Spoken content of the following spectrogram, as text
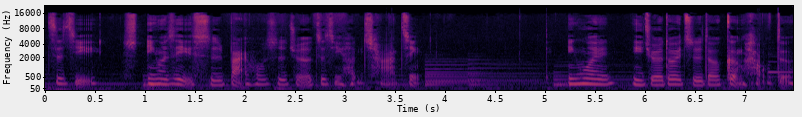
自己。因为自己失败，或是觉得自己很差劲，因为你绝对值得更好的。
